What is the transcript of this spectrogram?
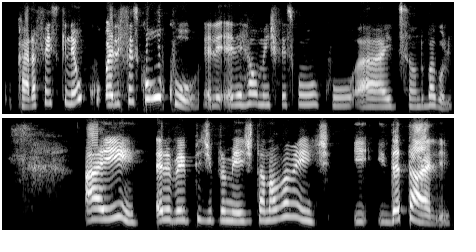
O cara fez que nem o cu. Ele fez com o cu. Ele, ele realmente fez com o cu a edição do bagulho. Aí ele veio pedir pra mim editar novamente. E, e detalhe,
